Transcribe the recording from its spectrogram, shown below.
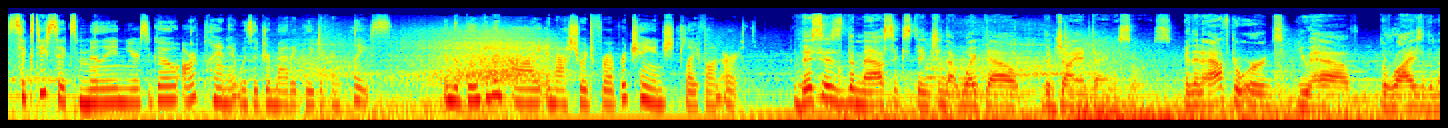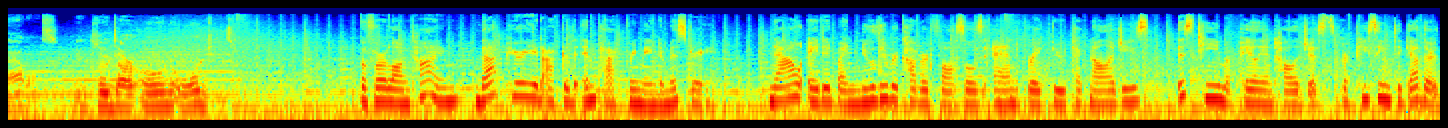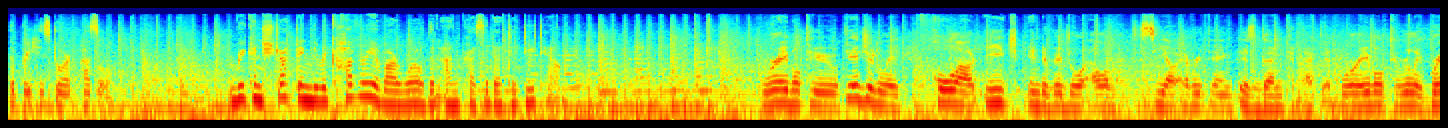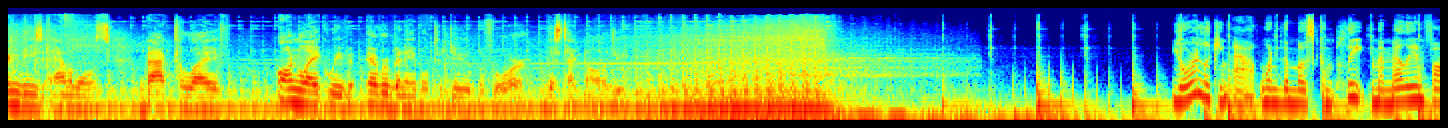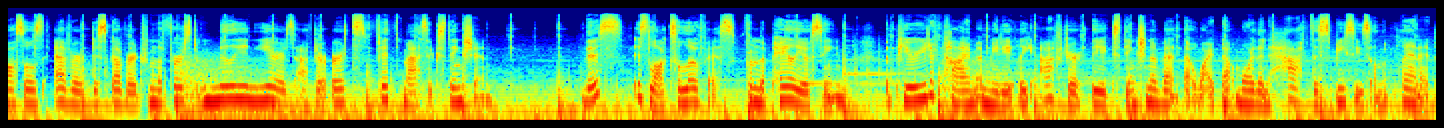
66 million years ago, our planet was a dramatically different place. In the blink of an eye, an asteroid forever changed life on Earth. This is the mass extinction that wiped out the giant dinosaurs. And then afterwards, you have the rise of the mammals. It includes our own origins. But for a long time, that period after the impact remained a mystery. Now, aided by newly recovered fossils and breakthrough technologies, this team of paleontologists are piecing together the prehistoric puzzle, reconstructing the recovery of our world in unprecedented detail. We're able to digitally pull out each individual element to see how everything is then connected. We're able to really bring these animals back to life unlike we've ever been able to do before this technology. You're looking at one of the most complete mammalian fossils ever discovered from the first million years after Earth's fifth mass extinction. This is Loxolophus from the Paleocene, the period of time immediately after the extinction event that wiped out more than half the species on the planet.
